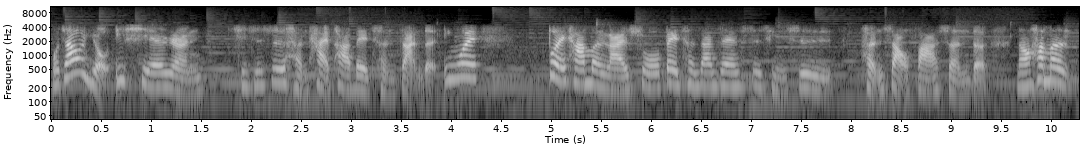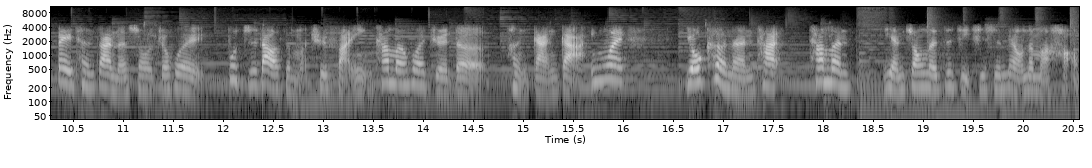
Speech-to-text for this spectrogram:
我知道有一些人其实是很害怕被称赞的，因为对他们来说被称赞这件事情是很少发生的。然后他们被称赞的时候就会不知道怎么去反应，他们会觉得很尴尬，因为有可能他他们眼中的自己其实没有那么好。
